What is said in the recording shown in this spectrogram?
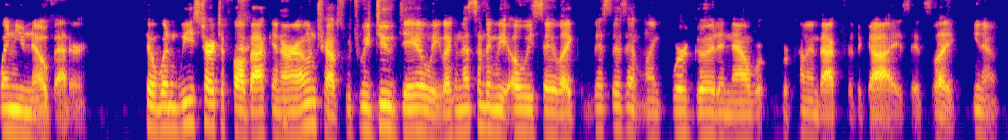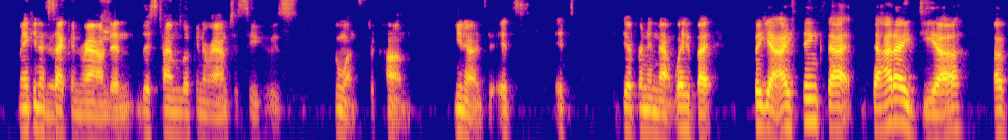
when you know better so when we start to fall back in our own traps, which we do daily, like, and that's something we always say, like, this isn't like we're good and now we're, we're coming back for the guys. It's like, you know, making a Yeah. second round and this time looking around to see who's who wants to come. You know, it's it's it's different in that way. But but yeah, I think that that idea of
